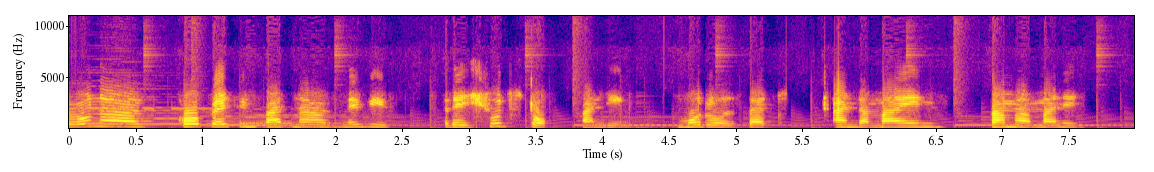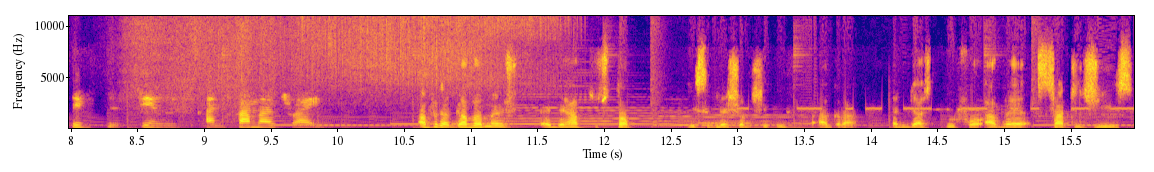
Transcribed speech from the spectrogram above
donors, cooperating partners, maybe they should stop funding models that undermine farmer managed systems and farmers' rights. African governments, uh, they have to stop this relationship with AGRA and just do for other strategies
